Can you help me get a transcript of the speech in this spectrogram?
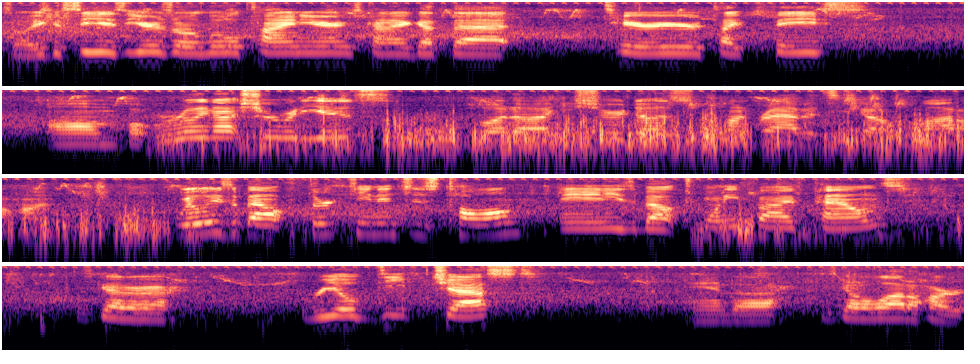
So you can see his ears are a little tinier. He's kind of got that terrier type face. Um, but we're really not sure what he is. But uh, he sure does hunt rabbits. He's got a lot of hunt. Willie's about 13 inches tall and he's about 25 pounds. He's got a real deep chest and uh, he's got a lot of heart.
